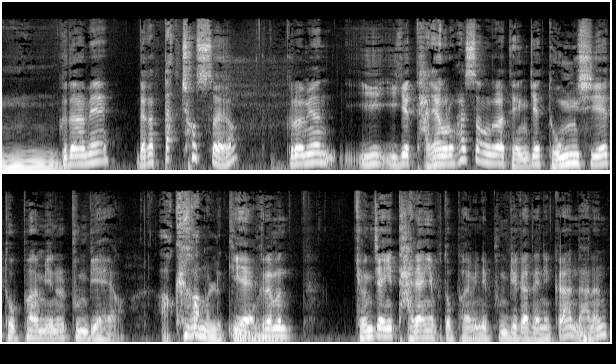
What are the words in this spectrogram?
음. 그 다음에 내가 딱 쳤어요. 그러면 이, 이게 다량으로 활성화가 된 게 동시에 도파민을 분비해요. 아, 쾌감을 느끼는 예, 그러면 굉장히 다량의 도파민이 분비가 되니까 나는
